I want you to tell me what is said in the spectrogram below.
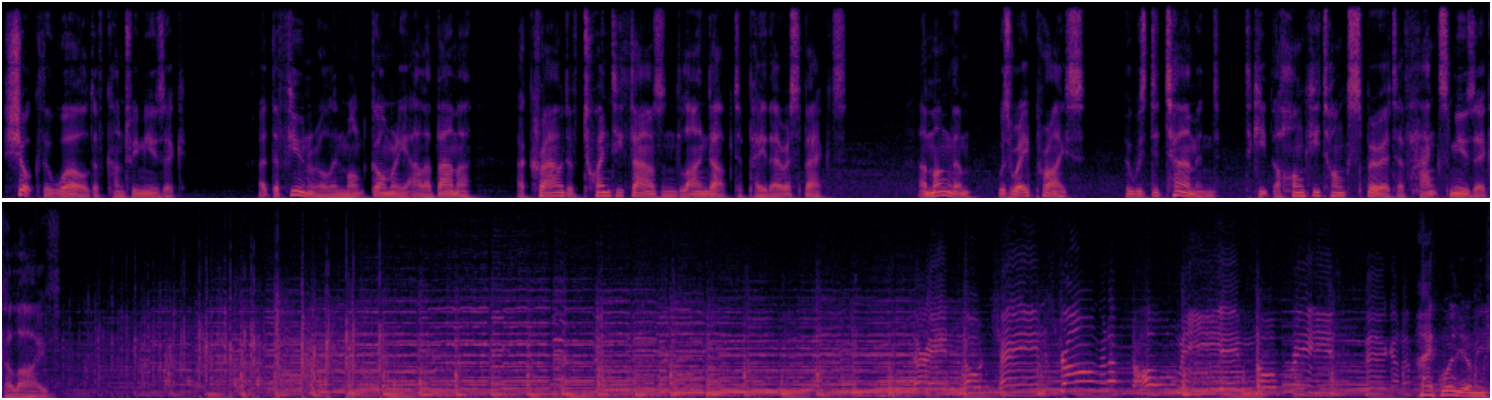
shook the world of country music. At the funeral in Montgomery, Alabama, a crowd of 20,000 lined up to pay their respects. Among them was Ray Price, who was determined to keep the honky tonk spirit of Hank's music alive. Hank Williams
